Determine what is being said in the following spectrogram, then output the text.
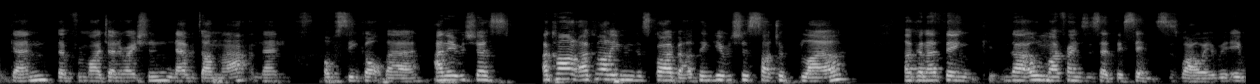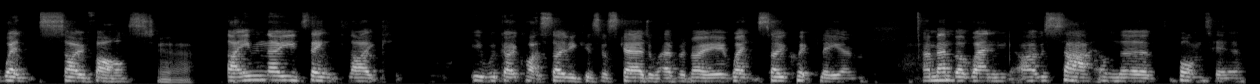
again, from my generation, never done that, and then obviously got there, and it was just I can't I can't even describe it. I think it was just such a blur. Like, and I think that all my friends have said this since as well. It, it went so fast. Yeah. Like, even though you'd think like it would go quite slowly because you're scared or whatever, no, it went so quickly. And I remember when I was sat on the bottom tier,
